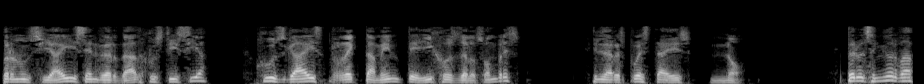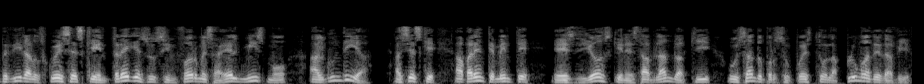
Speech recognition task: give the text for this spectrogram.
¿pronunciáis en verdad justicia? ¿Juzgáis rectamente hijos de los hombres? Y la respuesta es no. Pero el Señor va a pedir a los jueces que entreguen sus informes a Él mismo algún día. Así es que aparentemente es Dios quien está hablando aquí, usando por supuesto la pluma de David.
